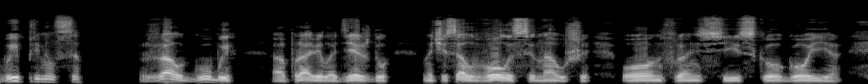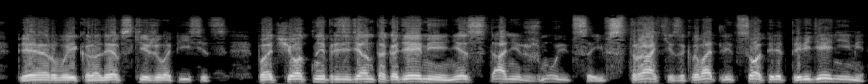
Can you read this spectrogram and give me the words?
Выпрямился, сжал губы, оправил одежду начесал волосы на уши. Он Франсиско Гойя, первый королевский живописец, почетный президент Академии, не станет жмуриться и в страхе закрывать лицо перед привидениями.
